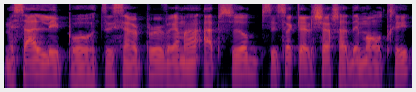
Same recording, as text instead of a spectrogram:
mais ça l'est pas, tu sais, c'est un peu vraiment absurde, c'est ça qu'elle cherche à démontrer.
